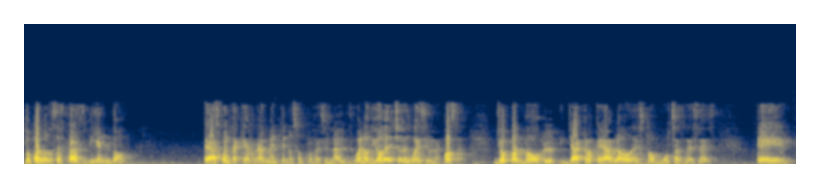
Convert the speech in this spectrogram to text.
tú cuando los estás viendo, te das cuenta que realmente no son profesionales. Bueno, yo de hecho les voy a decir una cosa. Yo cuando, ya creo que he hablado de esto muchas veces, eh,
